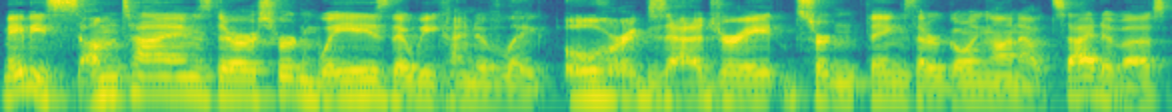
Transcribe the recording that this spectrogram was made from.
Maybe sometimes there are certain ways that we kind of like over exaggerate certain things that are going on outside of us.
